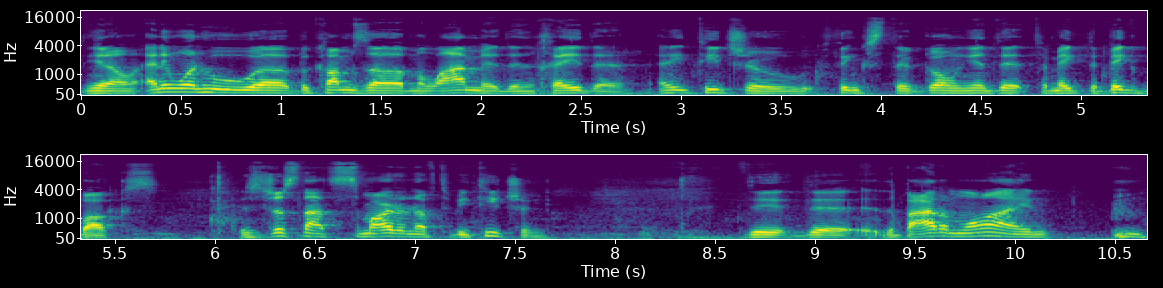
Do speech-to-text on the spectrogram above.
You know, anyone who uh, becomes a malamed in cheder, any teacher who thinks they're going into to make the big bucks, is just not smart enough to be teaching. The the the bottom line.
